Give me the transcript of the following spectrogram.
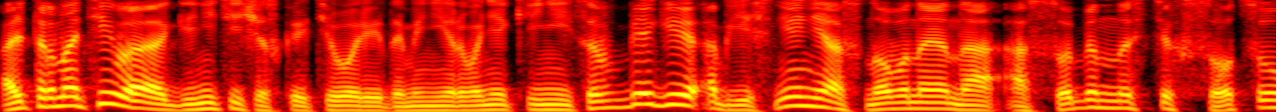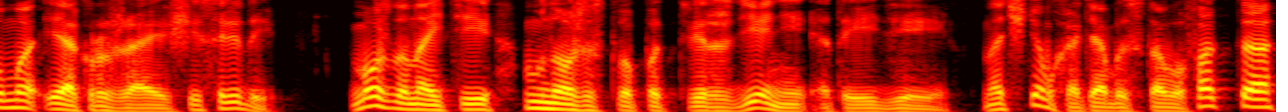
Альтернатива генетической теории доминирования кенийцев в беге – объяснение, основанное на особенностях социума и окружающей среды. Можно найти множество подтверждений этой идеи. Начнем хотя бы с того факта,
